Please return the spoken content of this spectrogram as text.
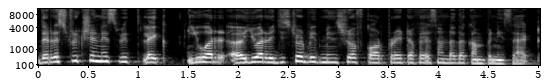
The restriction is with like you are uh, you are registered with ministry of corporate affairs under the companies act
